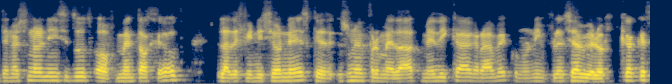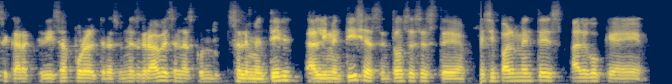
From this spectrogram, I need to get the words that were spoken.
The National Institute of Mental Health, la definición es que es una enfermedad médica grave con una influencia biológica que se caracteriza por alteraciones graves en las conductas alimenti- alimenticias. Entonces, este, principalmente es algo que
